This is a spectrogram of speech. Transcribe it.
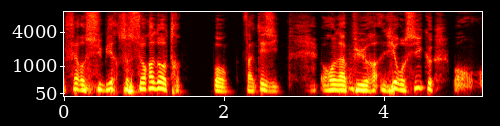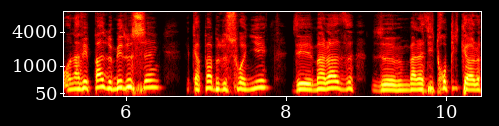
faire subir ce sort à d'autres. Bon, fantaisie. On a pu dire aussi que bon, on n'avait pas de médecins capables de soigner des malades de maladies tropicales.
